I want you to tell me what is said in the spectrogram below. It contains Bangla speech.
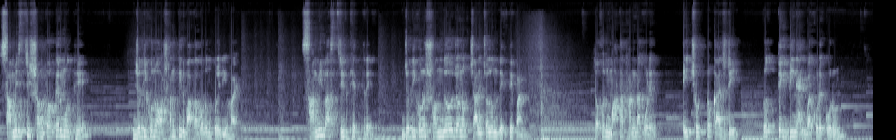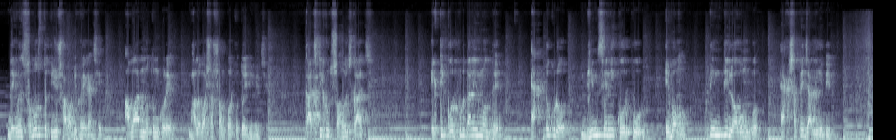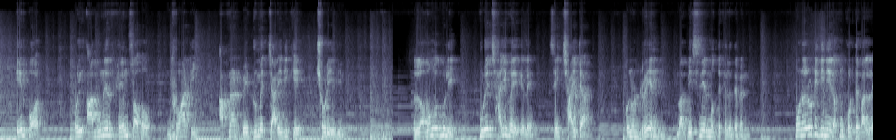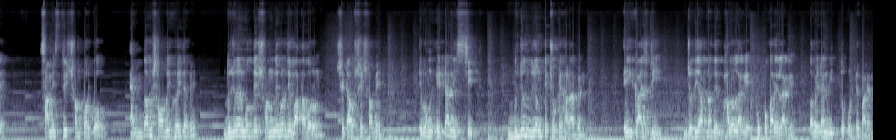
স্বামী স্ত্রীর সম্পর্কের মধ্যে যদি কোনো অশান্তির বাতাবরণ তৈরি হয়, স্বামী বা স্ত্রীর ক্ষেত্রে যদি কোনো সন্দেহজনক চালচলন দেখতে পান, তখন মাথা ঠান্ডা করে এই ছোট্ট কাজটি প্রত্যেক দিন একবার করে করুন। দেখবেন সমস্ত কিছু স্বাভাবিক হয়ে গেছে। আবার নতুন করে ভালোবাসার সম্পর্ক তৈরি হয়েছে। কাজটি খুব সহজ কাজ। একটি কর্পূরদানির মধ্যে এক টুকরো ভীমসেনী কর্পূর এবং তিনটি লবঙ্গ একসাথে জ্বালিয়ে দিন। এরপর ওই আগুনের ফ্লেম সহ ধোঁয়াটি আপনার বেডরুমের চারিদিকে ছড়িয়ে দিন। লবঙ্গগুলি পুড়ে ছাই হয়ে গেলে সেই ছাইটা কোনো ড্রেন বা বেসিনের মধ্যে ফেলে দেবেন। পনেরোটি দিনে এরকম করতে পারলে স্বামী স্ত্রীর সম্পর্ক একদম স্বাভাবিক হয়ে যাবে। দুজনের মধ্যে সন্দেহর যে বাতাবরণ, সেটাও শেষ হবে এবং এটা নিশ্চিত, দুজন দুজনকে চোখে হারাবেন। এই কাজটি যদি আপনাদের ভালো লাগে, উপকারে লাগে, তবে এটা নিত্য করতে পারেন।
